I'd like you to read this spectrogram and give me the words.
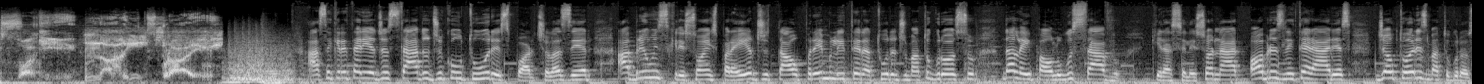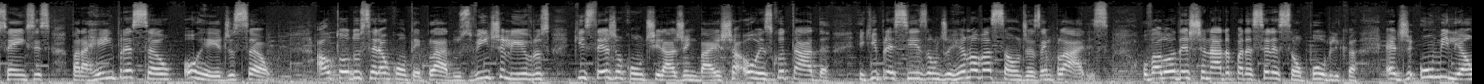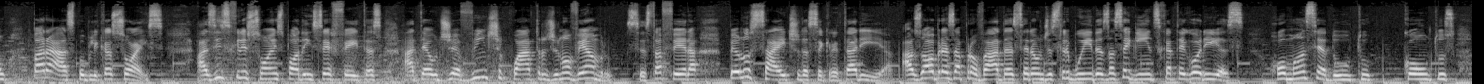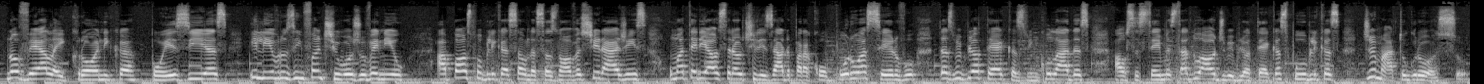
Só aqui na Hits Prime. A Secretaria de Estado de Cultura, Esporte e Lazer abriu inscrições para editar o Prêmio Literatura de Mato Grosso da Lei Paulo Gustavo, que irá selecionar obras literárias de autores matogrossenses para reimpressão ou reedição. Ao todo serão contemplados 20 livros que estejam com tiragem baixa ou esgotada e que precisam de renovação de exemplares. O valor destinado para a seleção pública é de 1 milhão para as publicações. As inscrições podem ser feitas até o dia 24 de novembro, sexta-feira, pelo site da Secretaria. As obras aprovadas serão distribuídas nas seguintes categorias: romance adulto, contos, novela e crônica, poesias e livros infantil ou juvenil. Após publicação dessas novas tiragens, o material será utilizado para compor o acervo das bibliotecas vinculadas ao Sistema Estadual de Bibliotecas Públicas de Mato Grosso.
